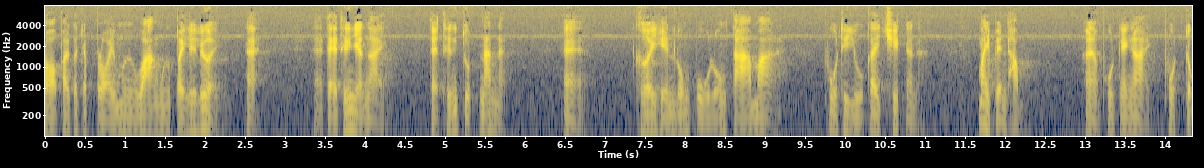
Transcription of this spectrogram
ต่อไปก็จะปล่อยมือวางมือไปเรื่อยๆแต่ถึงยังไง แต่ถึงจุดนั้นน่ะเคยเห็นหลวงปู่หลวงตามา ผู้ที่อยู่ใกล้ชิดนั่นไม่เป็นธรรมพูดง่าย ๆ พูดตร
